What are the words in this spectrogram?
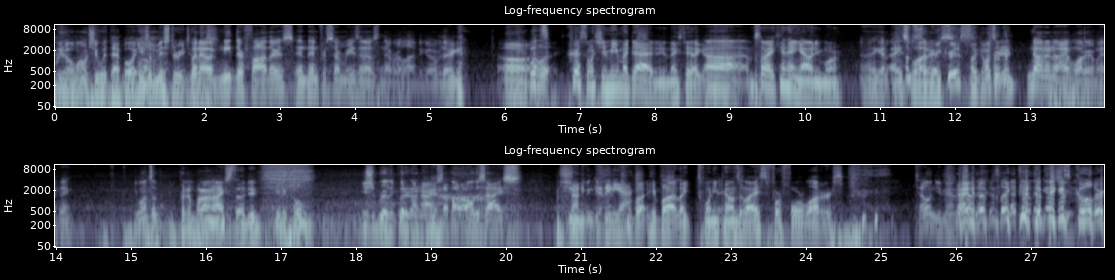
We don't want you with that boy. He's a mystery to us. But us. I would meet their fathers, and then for some reason, I was never allowed to go over there again. Oh, I What's- wa- Chris, I want you to meet my dad. And the next day, like, uh, I'm sorry, I can't hang out anymore. I got ice I'm sorry, waters. Chris. Oh, you want something? No, no, no. I have water in my thing. You want something? Put it put on ice though, dude. Get it cold. You should really put it on ice. I bought all this ice. Not even getting any He action. bought, he bought like 20 pounds of ice for four waters. telling you, man. I know. they- It's like that's how they the biggest you. cooler.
